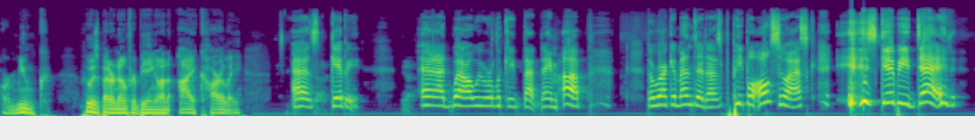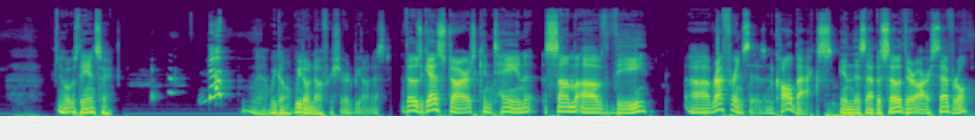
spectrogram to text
or Munck, who is better known for being on iCarly. as Gibby. Yes. And while we were looking that name up, the recommended as people also ask, is Gibby dead? And what was the answer? No. No, we don't we don't know for sure to be honest. Those guest stars contain some of the uh, references and callbacks in this episode. There are several.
